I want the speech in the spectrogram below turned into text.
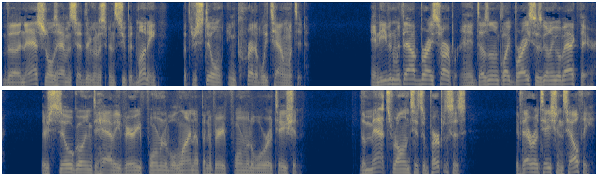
The Nationals haven't said they're going to spend stupid money, but they're still incredibly talented. And even without Bryce Harper, and it doesn't look like Bryce is going to go back there, they're still going to have a very formidable lineup and a very formidable rotation. The Mets, for all intents and purposes, if that rotation's healthy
